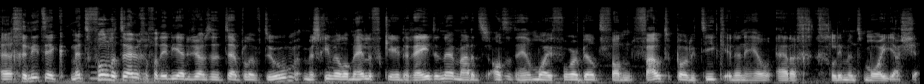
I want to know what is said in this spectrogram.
eh, geniet ik met volle teugen van Indiana Jones en the Temple of Doom. Misschien wel om hele verkeerde redenen, maar het is altijd een heel mooi voorbeeld van foute politiek in een heel erg glimmend mooi jasje.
